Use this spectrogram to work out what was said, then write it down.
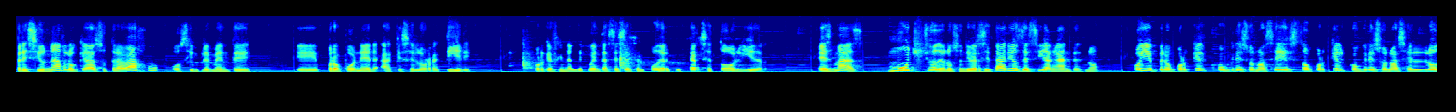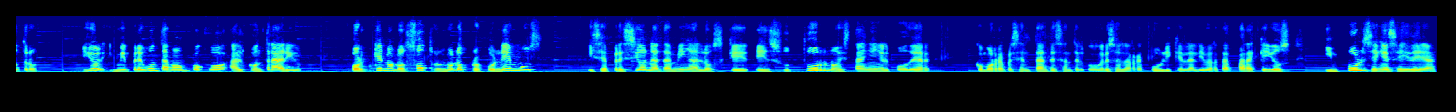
presionar lo que haga su trabajo o simplemente eh, proponer a que se lo retire. Porque al final de cuentas ese es el poder que ejerce todo líder. Es más, muchos de los universitarios decían antes, ¿no? Oye, pero ¿por qué el Congreso no hace esto? ¿Por qué el Congreso no hace el otro? Y, yo, y mi pregunta va un poco al contrario. ¿Por qué no nosotros no lo proponemos y se presiona también a los que en su turno están en el poder como representantes ante el Congreso de la República y la Libertad para que ellos impulsen esa idea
